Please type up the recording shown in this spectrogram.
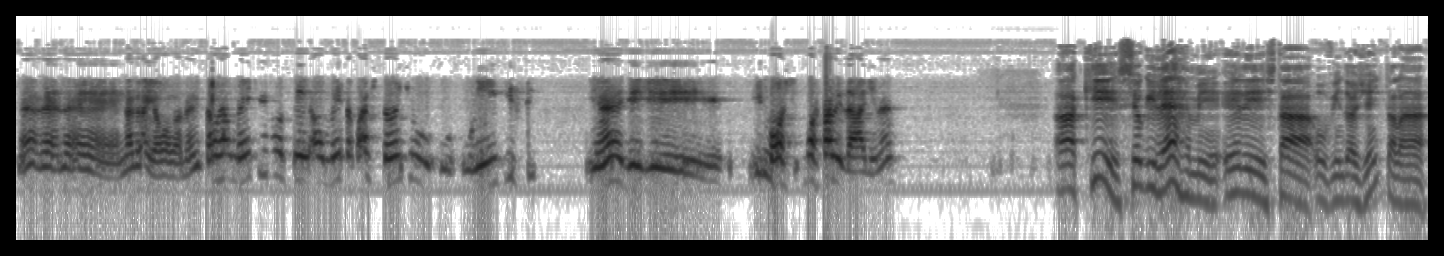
né, né, né, na gaiola, né? Então realmente você aumenta bastante o, o- o índice né, de, de, de mor- mortalidade, né? Aqui, seu Guilherme, ele está ouvindo a gente, está lá,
